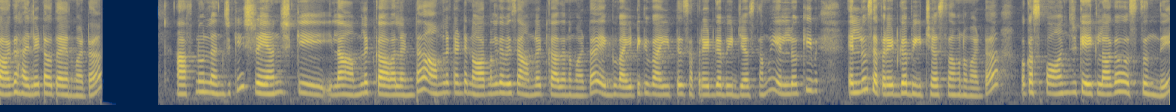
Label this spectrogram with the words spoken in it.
బాగా హైలైట్ అవుతాయి అన్నమాట ఆఫ్టర్నూన్ లంచ్కి శ్రేయాన్ష్కి ఇలా ఆమ్లెట్ కావాలంట. ఆమ్లెట్ అంటే నార్మల్గా వేసే ఆమ్లెట్ కాదనమాట. ఎగ్ వైట్కి వైట్ సపరేట్గా బీట్ చేస్తాము. ఎల్లోకి ఎల్లో సపరేట్గా బీట్ చేస్తామన్నమాట ఒక స్పాంజ్ కేక్ లాగా వస్తుంది.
